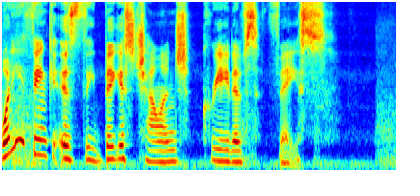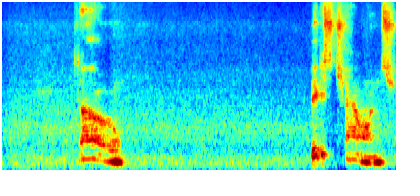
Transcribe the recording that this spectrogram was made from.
What do you think is the biggest challenge creatives face? Oh, biggest challenge.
